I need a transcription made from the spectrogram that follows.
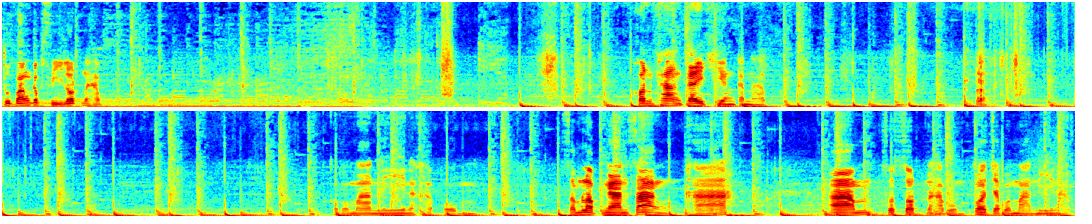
ตัวปั๊มกับสีรถนะครับ ค่อนข้างใกล้เคียงกันนะครับก็ประมาณนี้นะครับผมสำหรับงานสร้างขาอาร์มสดๆนะครับผมก็จะประมาณนี้นะครับ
